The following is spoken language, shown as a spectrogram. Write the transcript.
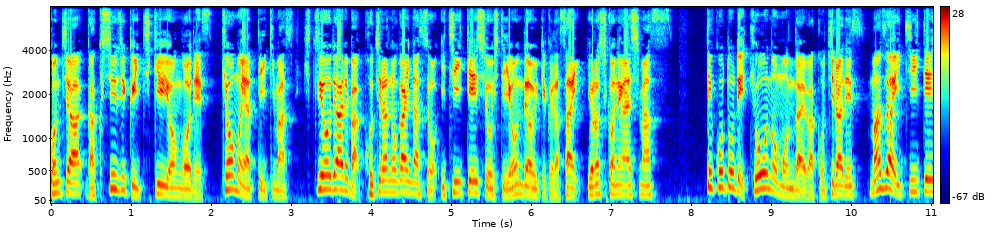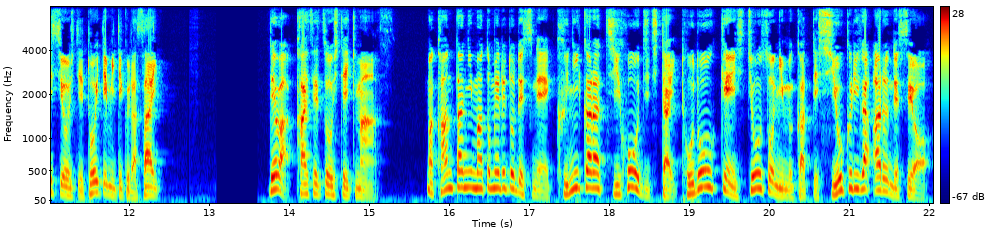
こんにちは、学習塾1945です。今日もやっていきます。必要であれば、こちらのガイダンスを一時停止をして読んでおいてください。よろしくお願いします。ってことで、今日の問題はこちらです。まずは一時停止をして解いてみてください。では、解説をしていきます。まあ、簡単にまとめるとですね、国から地方自治体、都道府県市町村に向かって仕送りがあるんですよ。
